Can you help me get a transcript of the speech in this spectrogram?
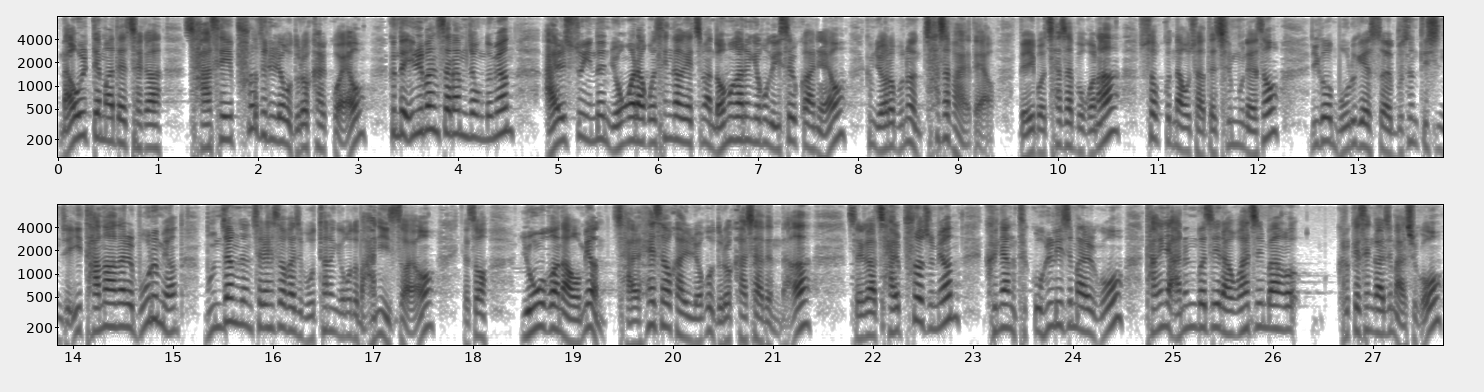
나올 때마다 제가 자세히 풀어드리려고 노력할 거예요. 근데 일반 사람 정도면 알 수 있는 용어라고 생각했지만 넘어가는 경우도 있을 거 아니에요. 그럼 여러분은 찾아봐야 돼요. 네이버 찾아보거나 수업 끝나고 저한테 질문해서 이거 모르겠어요. 무슨 뜻인지 이 단어 하나를 모르면 문장 전체를 해석하지 못하는 경우도 많이 있어요. 그래서 용어가 나오면 잘 해석하려고 노력하셔야 된다. 제가 잘 풀어주면 그냥 듣고 흘리지 말고 당연히 아는 거지라고 하지 마 그렇게 생각하지 마시고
